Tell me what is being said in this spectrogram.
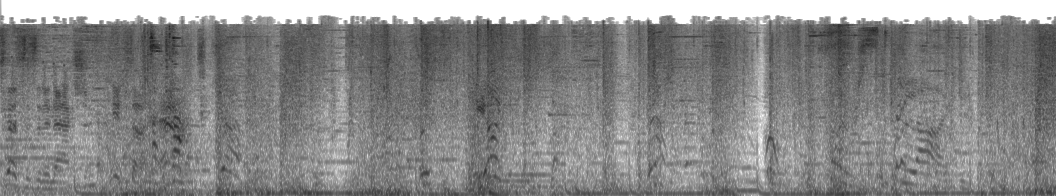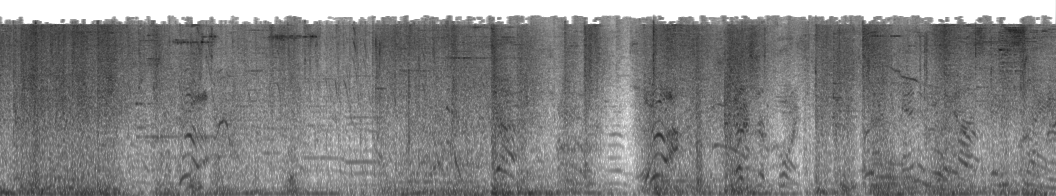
Success isn't an action, it's a habit. Pressure point. An enemy has been slain.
